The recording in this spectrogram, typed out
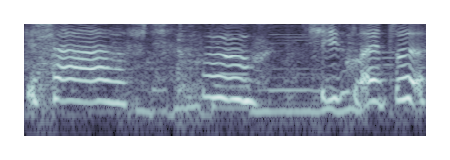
Geschafft. Uh, tschüss, Leute.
